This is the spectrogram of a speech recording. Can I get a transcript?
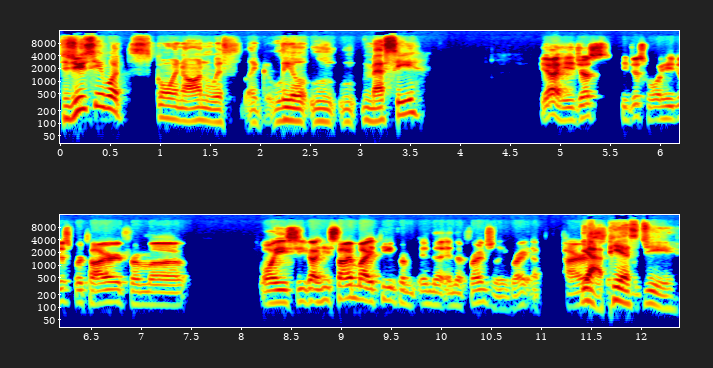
Did you see what's going on with like Leo L- Messi? yeah. He just he just well he just retired from uh. Well, he's he got he signed by a team from in the in the French league, right? Uh, Paris. Yeah, PSG.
